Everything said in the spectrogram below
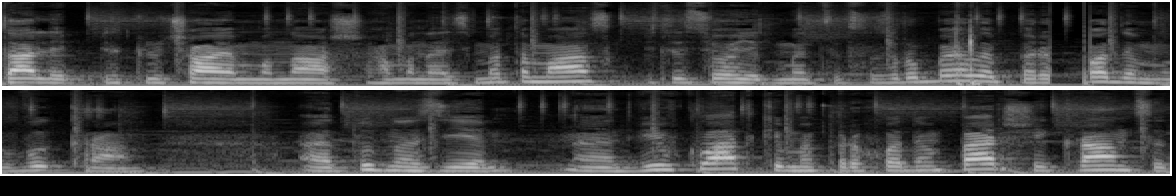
Далі підключаємо наш гаманець Metamask. Після цього, як ми це все зробили, переходимо в екран. Тут у нас є дві вкладки. Ми переходимо в перший екран, це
